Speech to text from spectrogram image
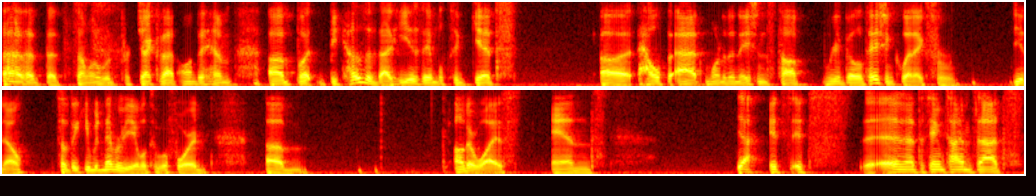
uh, that, that someone would project that onto him. Uh, but because of that he is able to get uh, help at one of the nation's top rehabilitation clinics for you know something he would never be able to afford um, otherwise. And yeah it's it's and at the same time that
